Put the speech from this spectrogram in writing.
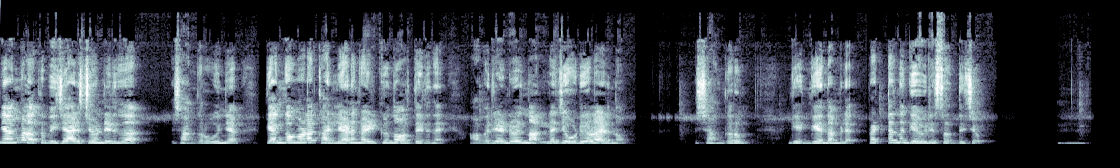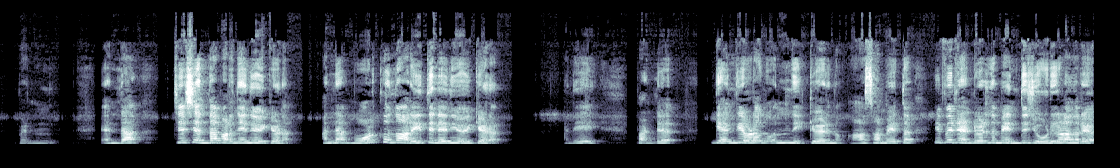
ഞങ്ങളൊക്കെ വിചാരിച്ചുകൊണ്ടിരുന്ന ശങ്കർ കുഞ്ഞ് ഗംഗമ്മളെ കല്യാണം കഴിക്കുമെന്ന് ഓർത്തിരുന്നേ. അവർ രണ്ടുപേരും നല്ല ജോഡികളായിരുന്നു. ശങ്കറും ഗംഗയും തമ്മിൽ പെട്ടെന്ന് ഗൗരി ശ്രദ്ധിച്ചു. എന്താ ചേച്ചി എന്താ പറഞ്ഞതെന്ന് ചോദിക്കുകയാണ്. അല്ല മോൾക്കൊന്നും അറിയത്തില്ലേന്ന് ചോദിക്കുകയാണ്. അതെ പണ്ട് ഗംഗ ഇവിടെ ഒന്ന് നിൽക്കുമായിരുന്നു ആ സമയത്ത് ഇവർ രണ്ടുപേരും തമ്മിൽ എന്ത് ജോഡികളാണെന്നറിയോ?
